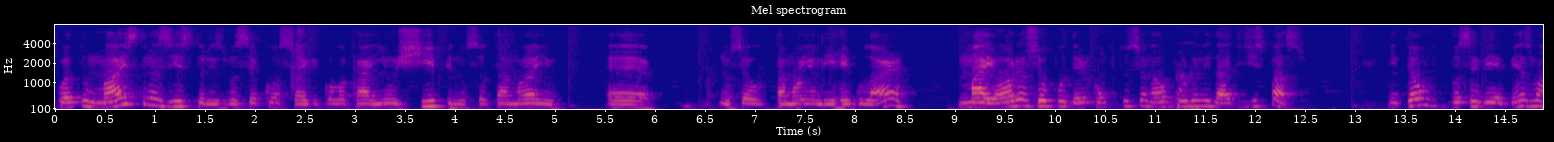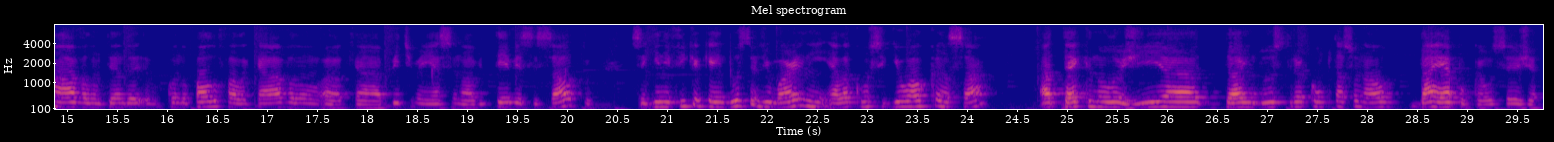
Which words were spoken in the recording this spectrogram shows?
Quanto mais transistores você consegue colocar em um chip no seu tamanho, é, no seu tamanho ali regular, maior é o seu poder computacional por unidade de espaço. Então, você vê, mesmo a Avalon tendo, quando o Paulo fala que a Avalon, que a Bitmain S9 teve esse salto, significa que a indústria de mining, ela conseguiu alcançar a tecnologia da indústria computacional da época, ou seja,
